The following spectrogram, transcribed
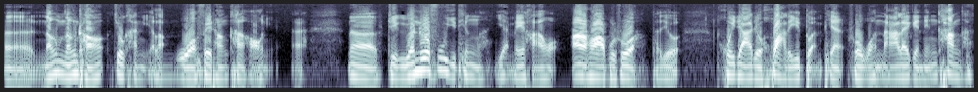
呃，能不能成就看你了，我非常看好你。哎，那这个袁哲夫一听呢，也没含糊，二话不说，他就回家就画了一短片，说我拿来给您看看。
